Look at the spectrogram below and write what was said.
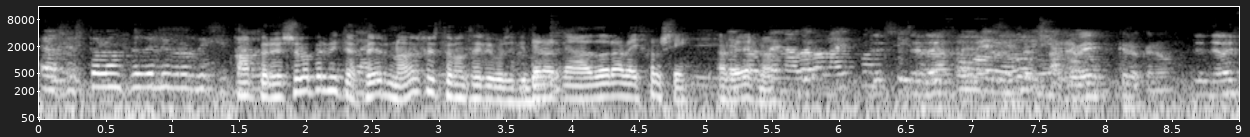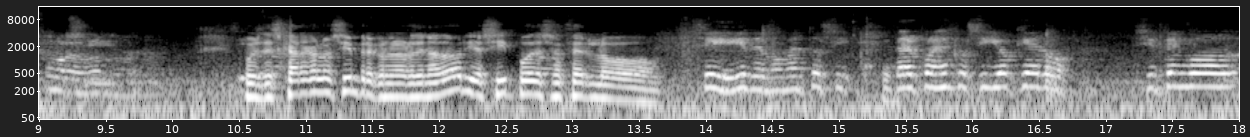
el gestor 11 de libros digitales. Ah, pero eso lo permite hacer, ¿no? El gestor 11 de libros Del digitales. ordenador al iPhone sí, al Del revés no. ordenador al iPhone sí, Del iPhone al revés. ordenador. Al revés, creo que no. Desde el iPhone al ordenador no. Pues descárgalo siempre con el ordenador y así puedes hacerlo. Sí, de momento sí. Pero por ejemplo, si yo quiero, si tengo,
